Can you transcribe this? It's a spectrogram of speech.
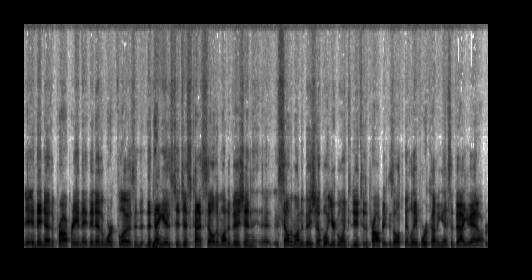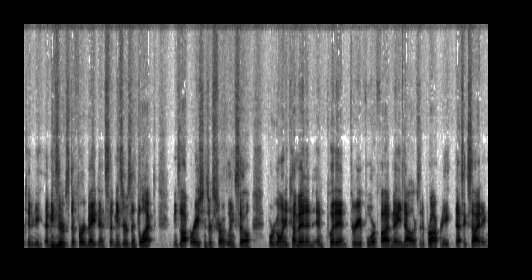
and they know the property and they, they know the workflows. And the, the yep. thing is to just kind of sell them on the vision, uh, sell them on the vision of what you're going to do to the property. Because ultimately, if we're coming in, it's a value add opportunity. That means mm-hmm. there's deferred maintenance. That means there's neglect. It means operations are struggling. So if we're going to come in and, and put in three or four or five million dollars in a property, that's exciting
